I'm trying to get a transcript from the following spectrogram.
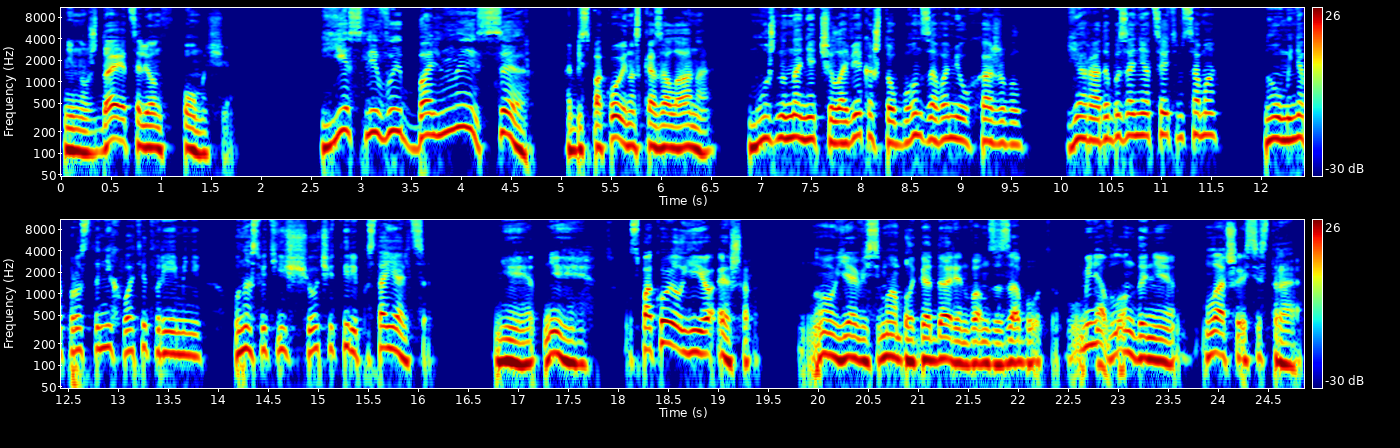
не нуждается ли он в помощи. «Если вы больны, сэр», — обеспокоенно сказала она, — «можно нанять человека, чтобы он за вами ухаживал. Я рада бы заняться этим сама, но у меня просто не хватит времени. У нас ведь еще четыре постояльца». «Нет, нет», — успокоил ее Эшер. «Но я весьма благодарен вам за заботу. У меня в Лондоне младшая сестра.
